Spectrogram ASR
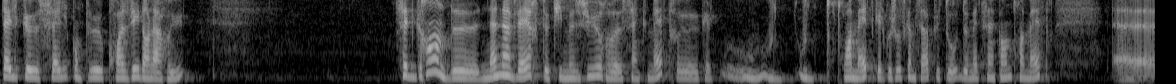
telle que celle qu'on peut croiser dans la rue, cette grande nana verte qui mesure 5 mètres euh, ou, 3 mètres, quelque chose comme ça plutôt, 2 mètres 50, 3 mètres, euh,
